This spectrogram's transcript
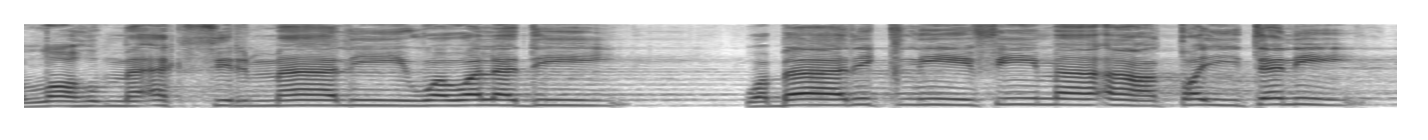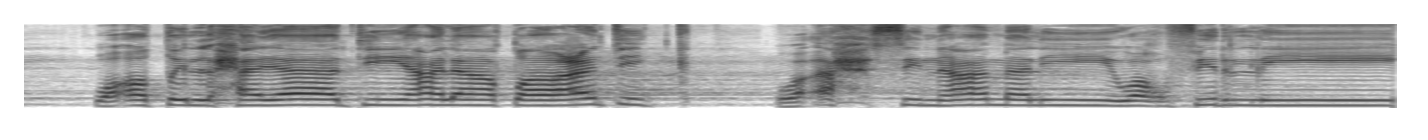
اللهم أكثر مالي وولدي وبارك لي فيما أعطيتني وأطل حياتي على طاعتك وأحسن عملي واغفر لي.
